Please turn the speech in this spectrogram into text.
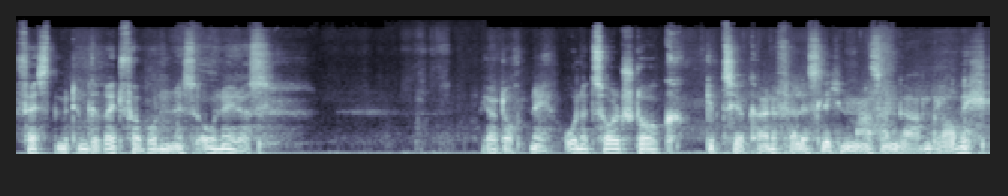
fest mit dem Gerät verbunden ist. Oh nee, das. Ja doch, nee, ohne Zollstock gibt es hier keine verlässlichen Maßangaben, glaube ich.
